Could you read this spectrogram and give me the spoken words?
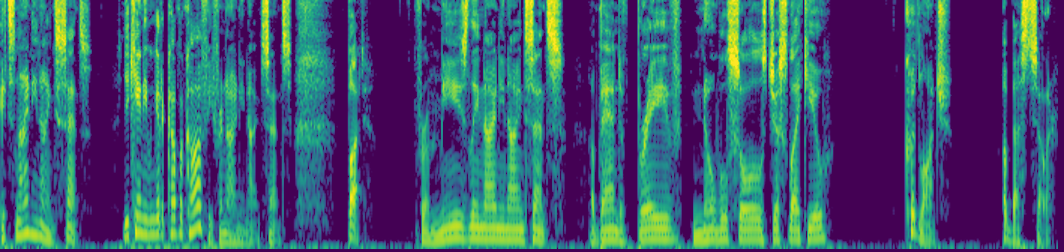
It's 99 cents. You can't even get a cup of coffee for 99 cents. But for a measly 99 cents, a band of brave, noble souls just like you could launch a bestseller.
